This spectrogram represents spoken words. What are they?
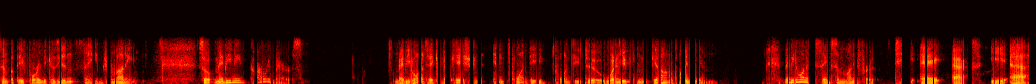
sympathy for you because you didn't save your money. So maybe you need car repairs. Maybe you want to take a vacation in 2022 when you can get on a plane again. Maybe you want to save some money for T A X E S.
